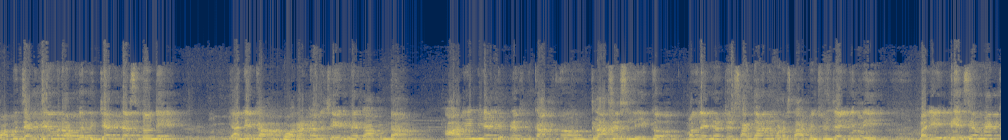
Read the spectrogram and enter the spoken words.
బాబు జగజీవనరావు గారు విద్యార్థి దశలోనే అనేక పోరాటాలు చేయడమే కాకుండా All India depression classes league మొదలైన సంఘాన్ని కూడా స్థాపించడం జరిగింది. మరి దేశం యొక్క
